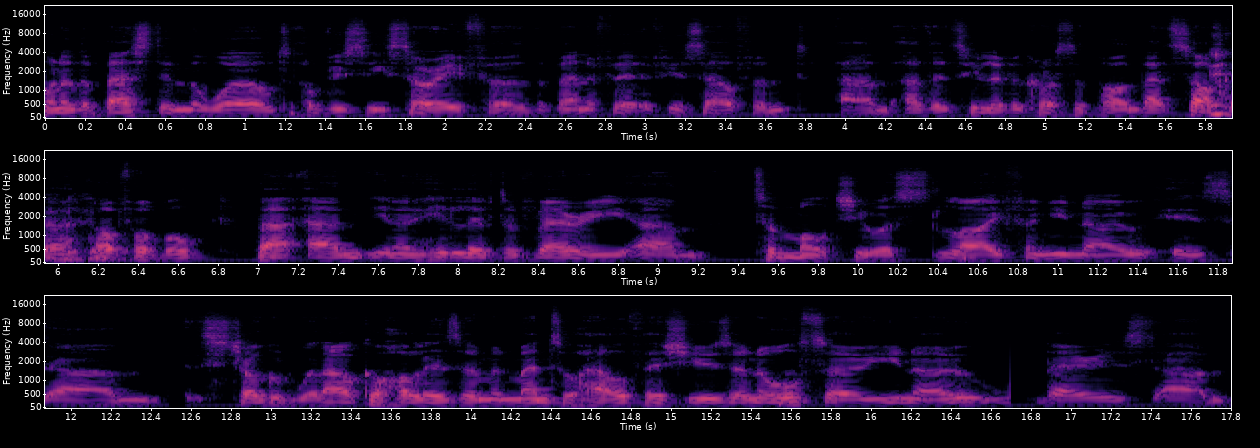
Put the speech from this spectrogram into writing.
one of the best in the world. Obviously, sorry for the benefit of yourself and um, others who live across the pond. That's soccer, not football. But um, you know, he lived a very um, tumultuous life, and you know, is um, struggled with alcoholism and mental health issues, and also, you know, there is um,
